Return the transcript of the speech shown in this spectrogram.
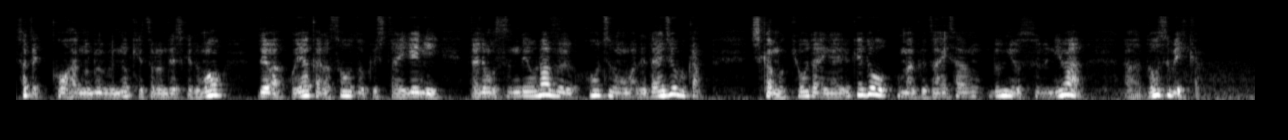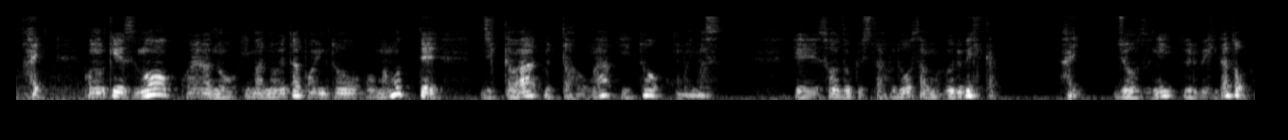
さて、後半の部分の結論ですけども、では、親から相続した家に誰も住んでおらず放置のままで大丈夫かしかも兄弟がいるけど、うまく財産分与するにはどうすべきかはい。このケースも、これらの今述べたポイントを守って、実家は売った方がいいと思います。えー、相続した不動産を売るべきかはい。上手に売るべきだと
